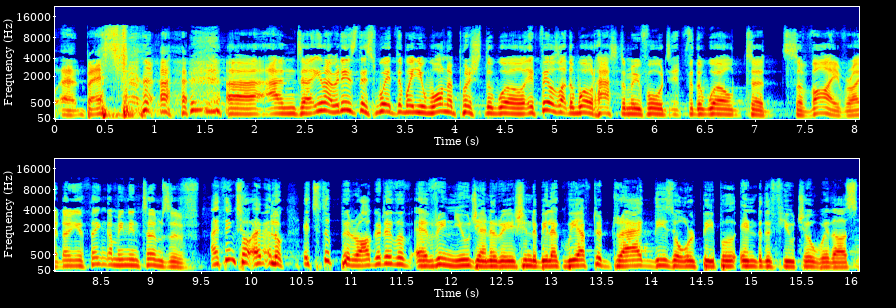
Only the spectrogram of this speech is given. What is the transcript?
or at best. uh, and uh, you know, it is this weird the way you want to push the world. It feels like the world has to move forward for the world to survive, right? Don't you think? I mean, in terms of I think so. I mean, look, it's the prerogative of every new generation to be like, we have to drag these old people into the future with us.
